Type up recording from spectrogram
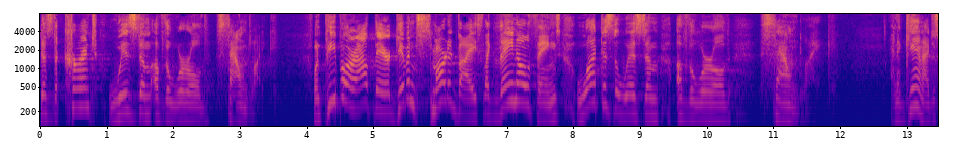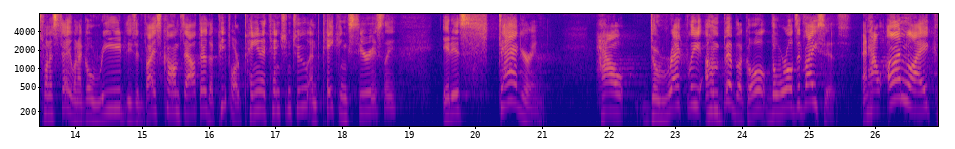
does the current wisdom of the world sound like. When people are out there giving smart advice, like they know things, what does the wisdom of the world sound like? And again, I just want to say when I go read these advice columns out there that people are paying attention to and taking seriously, it is staggering how directly unbiblical the world's advice is and how unlike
